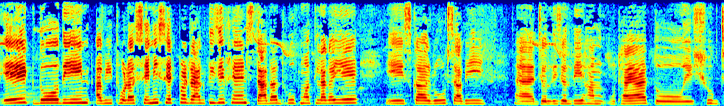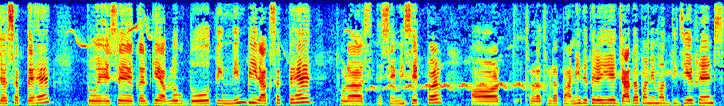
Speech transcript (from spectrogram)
एक, दो दिन अभी थोड़ा सेमी सेट पर रख दीजिए फ्रेंड्स, ज़्यादा धूप मत लगाइए। ये इसका रूट्स अभी जल्दी जल्दी हम उठाया तो ये सूख जा सकते हैं। तो ऐसे करके आप लोग दो, तीन दिन भी रख सकते हैं थोड़ा सेमी सेट पर और थोड़ा थोड़ा पानी देते रहिए। ज़्यादा पानी मत दीजिए फ्रेंड्स।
